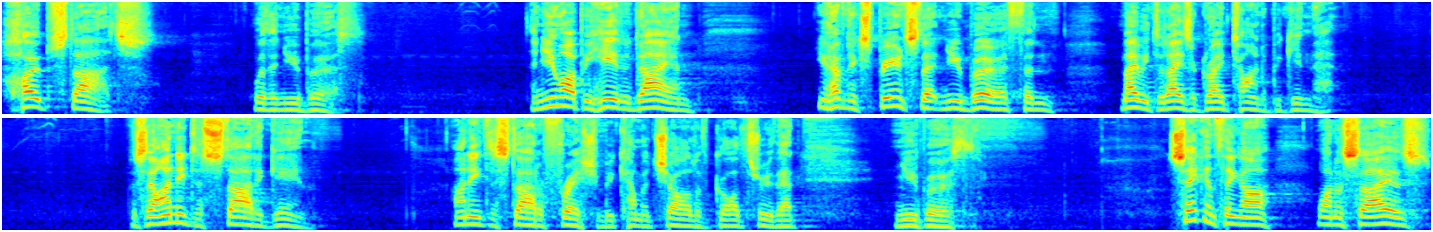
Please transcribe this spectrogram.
hope starts with a new birth. And you might be here today and you haven't experienced that new birth, and maybe today's a great time to begin that. To say, I need to start again. I need to start afresh and become a child of God through that new birth. Second thing I want to say is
